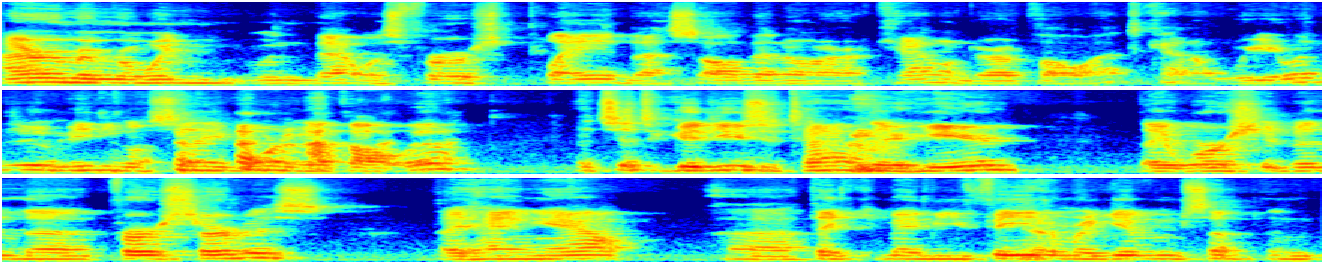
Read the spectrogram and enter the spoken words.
I remember when when that was first planned. I saw that on our calendar. I thought that's kind of weird. Why do a meeting on Sunday morning? I thought, well, it's just a good use of time. They're here. They worship in the first service. They hang out. Uh, I think maybe you feed Yeah. them or give them something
